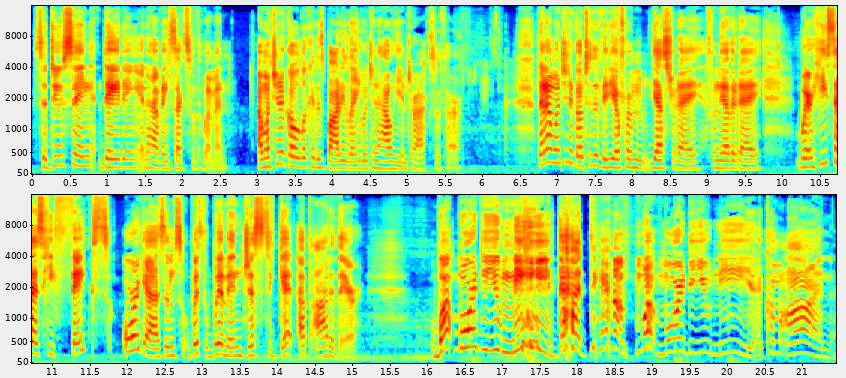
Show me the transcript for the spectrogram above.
seducing, dating, and having sex with women. I want you to go look at his body language and how he interacts with her. Then I want you to go to the video from yesterday, from the other day, where he says he fakes orgasms with women just to get up out of there. What more do you need? God damn, what more do you need? Come on.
